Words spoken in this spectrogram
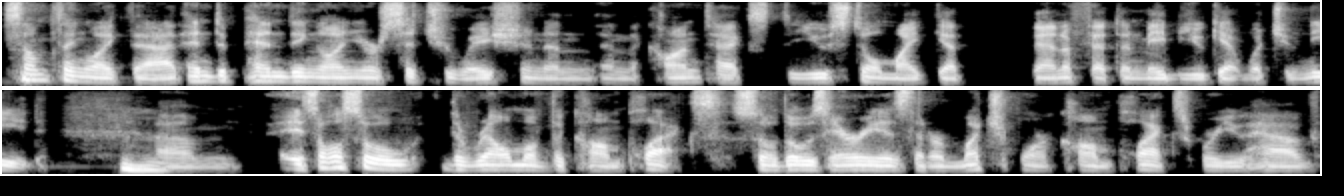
something like that and depending on your situation and, and the context you still might get benefit and maybe you get what you need. Mm-hmm. Um, it's also the realm of the complex. So, those areas that are much more complex where you have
